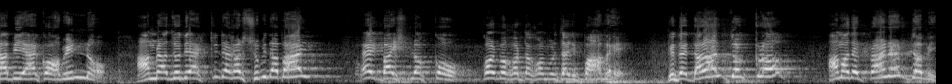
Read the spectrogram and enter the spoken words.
দাবি এক অভিন্ন। আমরা যদি একটি টাকার সুবিধা পাই এই বাইশ লক্ষ কর্মকর্তা কর্মচারী পাবে। কিন্তু দালাল চক্র আমাদের প্রাণের দাবি,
